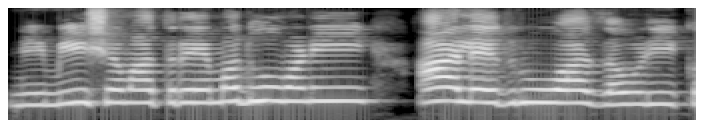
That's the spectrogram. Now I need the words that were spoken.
निमिष मात्रे मधुवणी आले ध्रुवा जवळीक.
